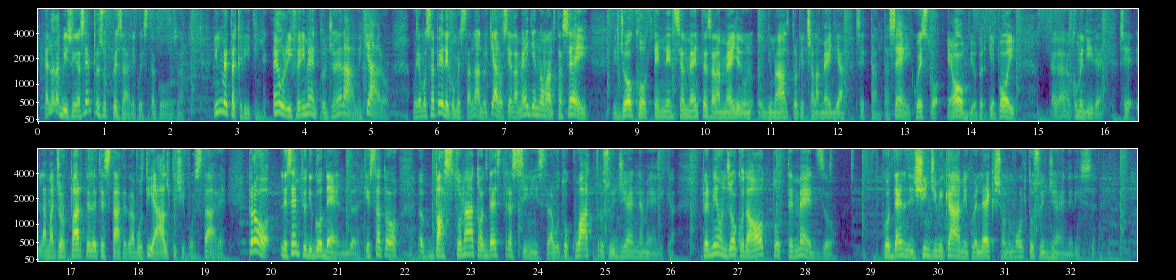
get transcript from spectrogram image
E allora bisogna sempre soppesare questa cosa. Il Metacritic è un riferimento generale, chiaro. Vogliamo sapere come sta andando. Chiaro, se la media è 96, il gioco tendenzialmente sarà meglio di un, di un altro che ha la media 76. Questo è ovvio, perché poi Uh, come dire, se la maggior parte delle testate da voti alti ci può stare. Però l'esempio di Godend, che è stato uh, bastonato a destra e a sinistra, ha avuto 4 su IGN America. Per me è un gioco da 8, 8 e mezzo. Goden di Shinji Mikami, quell'action molto sui generis.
